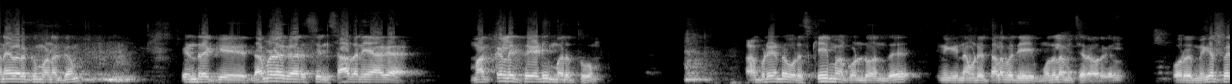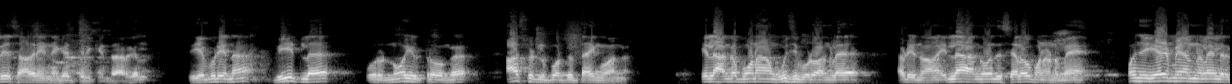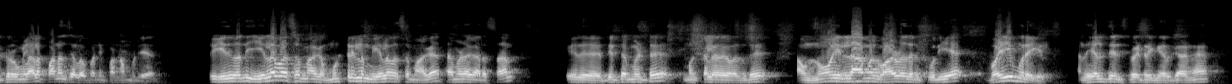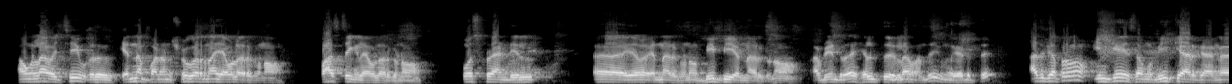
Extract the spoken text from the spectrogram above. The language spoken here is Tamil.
அனைவருக்கும் வணக்கம். இன்றைக்கு தமிழக அரசின் சாதனையாக மக்களை தேடி மருத்துவம் அப்படின்ற ஒரு ஸ்கீமை கொண்டு வந்து இன்னைக்கு நம்முடைய தளபதி முதலமைச்சர் அவர்கள் ஒரு மிகப்பெரிய சாதனை நிகழ்த்தியிருக்கின்றார்கள். இது எப்படின்னா வீட்டில் ஒரு நோயுற்றவங்க ஹாஸ்பிட்டல் போகிறதுக்கு தயங்குவாங்க. இல்லை அங்கே போனால் ஊசி போடுவாங்களே அப்படின்னுவாங்க. இல்லை அங்கே வந்து செலவு பண்ணணுமே. கொஞ்சம் ஏழ்மையான நிலையில் இருக்கிறவங்களால பணம் செலவு பண்ணி பண்ண முடியாது. இது வந்து இலவசமாக முற்றிலும் இலவசமாக தமிழக அரசால் இது திட்டமிட்டு மக்களை வந்து அவங்க நோய் இல்லாமல் வாழ்வதற்குரிய வழிமுறைகள். அந்த ஹெல்த் இன்ஸ்பெக்டர் இங்கே இருக்காங்க. அவங்களாம் வச்சு ஒரு என்ன பண்ணணும்? சுகர்னா எவ்வளோ இருக்கணும்? ஃபாஸ்டிங்கில் எவ்வளோ இருக்கணும்? போஸ்ட் பிராண்டில் என்ன இருக்கணும்? பிபி என்ன இருக்கணும்? அப்படின்றத ஹெல்த் எல்லாம் வந்து இவங்க எடுத்து அதுக்கப்புறம் இன்கேஸ் அவங்க வீக்காக இருக்காங்க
